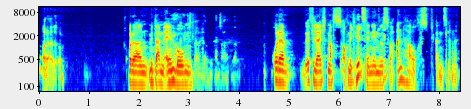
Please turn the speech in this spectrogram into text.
Oder so. Oder mit deinem Ellenbogen. Ja. Oder vielleicht machst du es auch mit Mhm, Hitze, indem du es mhm. so anhauchst, ganz lange.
